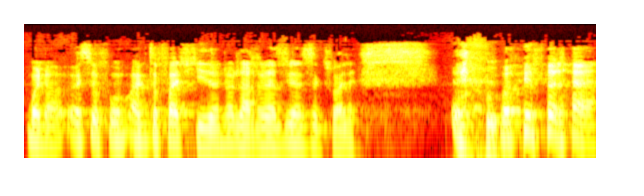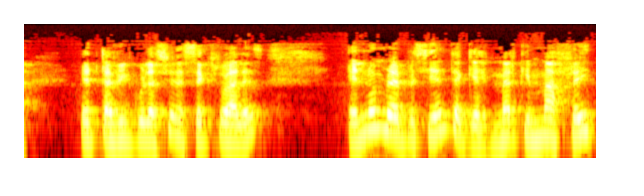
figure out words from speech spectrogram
bueno, eso fue un acto fallido, ¿no? Las relaciones sexuales. Volviendo a estas vinculaciones sexuales, el nombre del presidente, que es Merkin Maffley,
